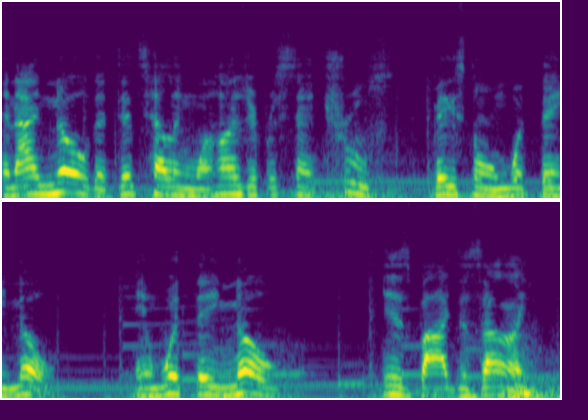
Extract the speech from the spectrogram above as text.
and I know that they're telling 100% truth based on what they know. And what they know is by design.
